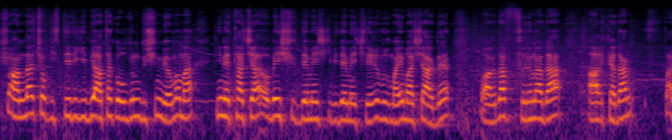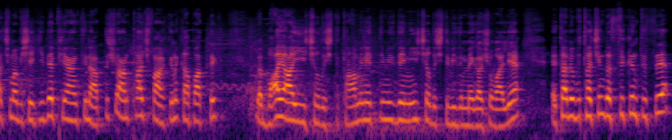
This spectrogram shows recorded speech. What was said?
Şu anda çok istediği gibi bir atak olduğunu düşünmüyorum ama yine taça o 500 demeç gibi demeçleri vurmayı başardı. Bu arada fırına da arkadan saçma bir şekilde prensini attı. Şu an taç farkını kapattık ve bayağı iyi çalıştı. Tahmin ettiğimizden iyi çalıştı bizim Mega Şövalye. E tabi bu taçın da sıkıntısı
